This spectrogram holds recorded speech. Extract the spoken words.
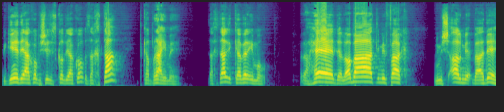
בגיני די יעקב בשביל לזכות ביעקב, זכתה, התקברה עמה. זכתה להתקבר עמו. רחל דלא באת למפק, למשאל בעדי.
